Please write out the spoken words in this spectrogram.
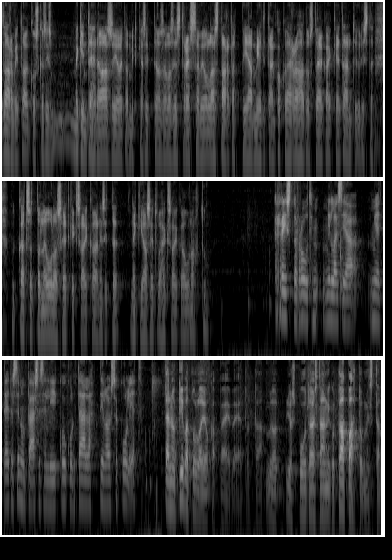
tarvitaan, koska siis mekin tehdään asioita, mitkä sitten on sellaisia stressaavia, ollaan startuppia ja mietitään koko ajan rahoitusta ja kaikkea tämän tyylistä. Mutta katsot tuonne ulos hetkeksi aikaa, niin sitten nekin asiat vähäksi aikaa unohtuu. Risto Ruut, millaisia mietteitä sinun päässäsi liikkuu, kun täällä tiloissa kuljet? Tänne on kiva tulla joka päivä. Ja tota, jos puhutaan jostain niin tapahtumista,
